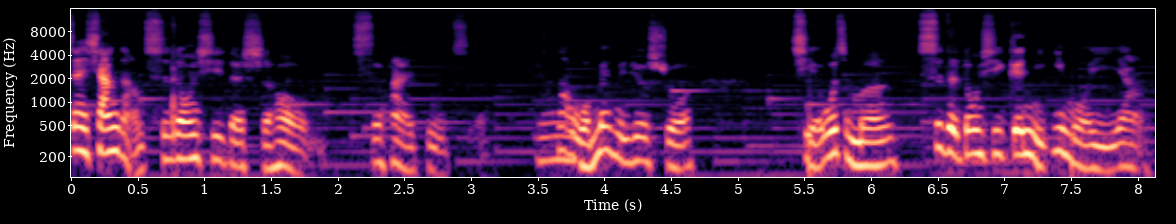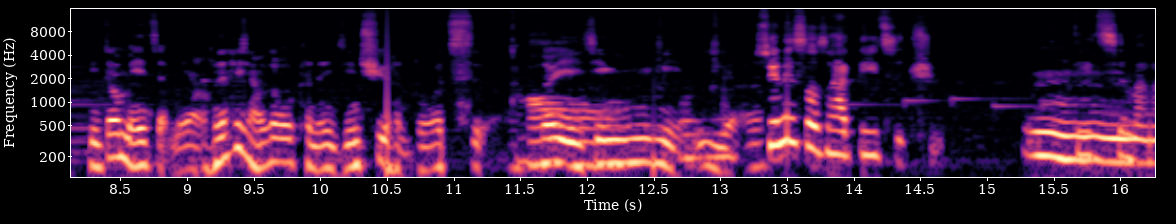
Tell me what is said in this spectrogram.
在香港吃东西的时候吃坏肚子，嗯、那我妹妹就说：“姐，我怎么吃的东西跟你一模一样，你都没怎么样？” 我在想说，我可能已经去很多次了，哦、所以已经免疫了。所以那时候是他第一次去，嗯，第一次吗？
